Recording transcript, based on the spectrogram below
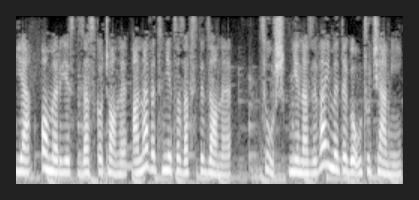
Ja, Omer jest zaskoczony, a nawet nieco zawstydzony. Cóż, nie nazywajmy tego uczuciami.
